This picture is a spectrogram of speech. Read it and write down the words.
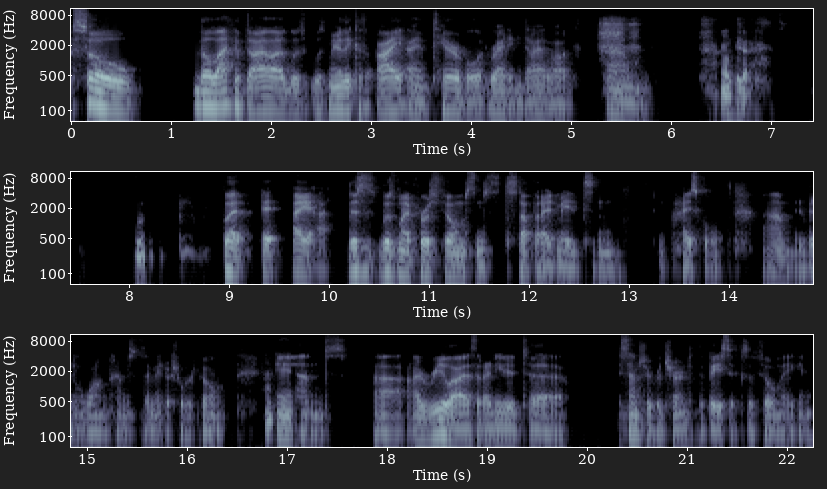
So the lack of dialogue was was merely because I I am terrible at writing dialogue. Um, Okay. but it, I this was my first film since stuff that I'd made in, in high school. Um, it had been a long time since I made a short film, and uh, I realized that I needed to essentially return to the basics of filmmaking.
